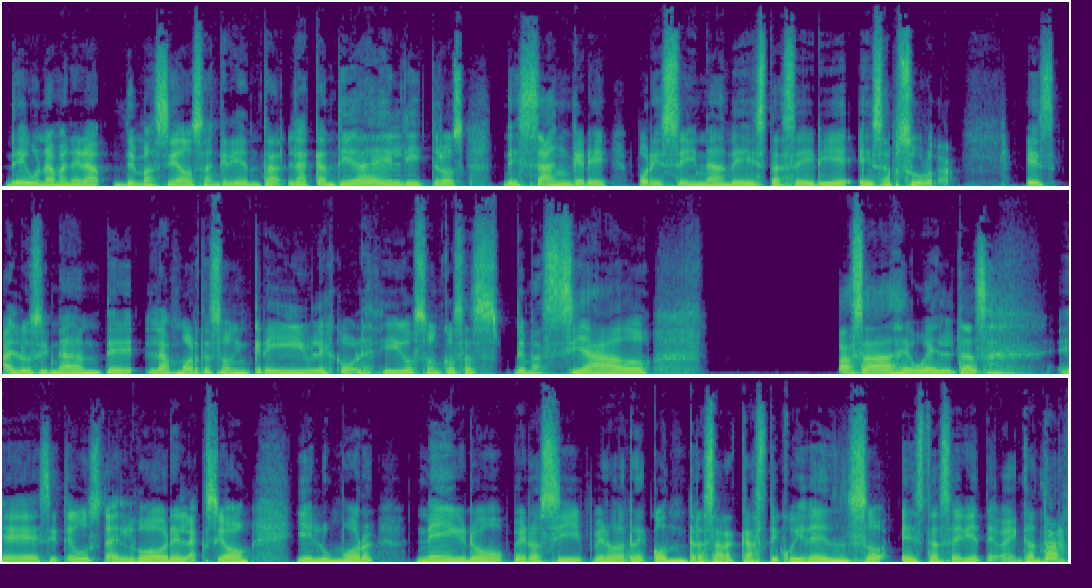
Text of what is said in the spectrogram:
de una manera demasiado sangrienta. La cantidad de litros de sangre por escena de esta serie es absurda es alucinante, las muertes son increíbles, como les digo, son cosas demasiado pasadas de vueltas. Eh, si te gusta el gore, la acción y el humor negro, pero así, pero recontra sarcástico y denso, esta serie te va a encantar.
